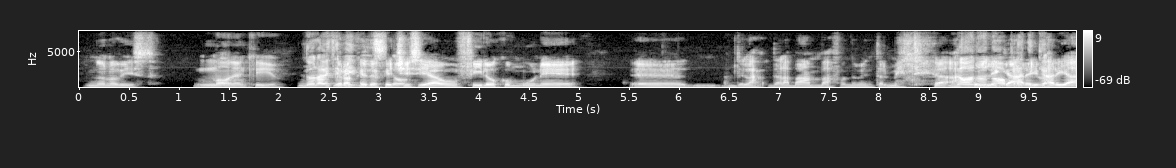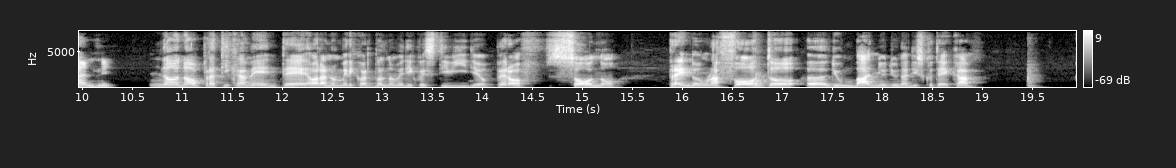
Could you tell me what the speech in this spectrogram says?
Non ho visto. No, neanche io. Non avete Però mai credo visto? che ci sia un filo comune eh, della, dalla bamba fondamentalmente a no, collegare no, no, pratica... i vari anni. No, no, praticamente, ora non mi ricordo il nome di questi video, però sono, prendono una foto uh, di un bagno, di una discoteca,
